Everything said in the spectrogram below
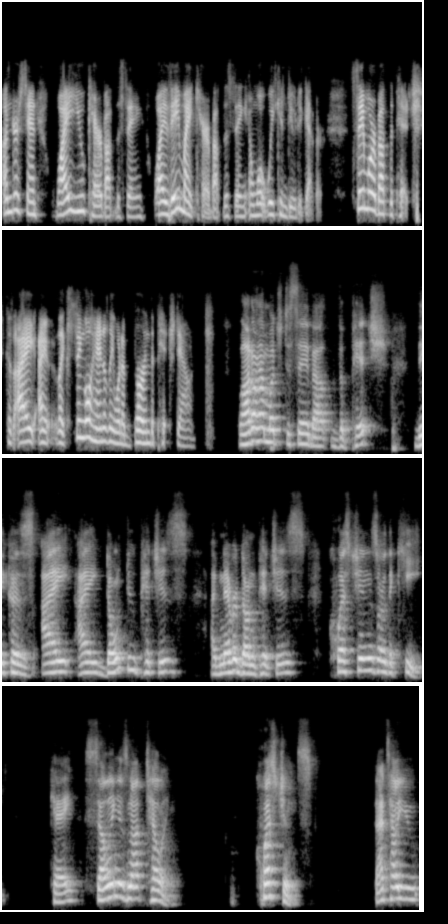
understand why you care about this thing why they might care about this thing and what we can do together. Say more about the pitch because i i like single-handedly want to burn the pitch down. Well i don't have much to say about the pitch because i i don't do pitches. I've never done pitches. Questions are the key okay? Selling is not telling. Questions that's how you.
